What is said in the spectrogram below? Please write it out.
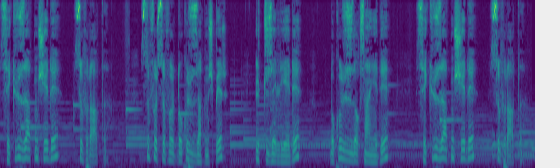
867 06 00961 357 997 867 06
